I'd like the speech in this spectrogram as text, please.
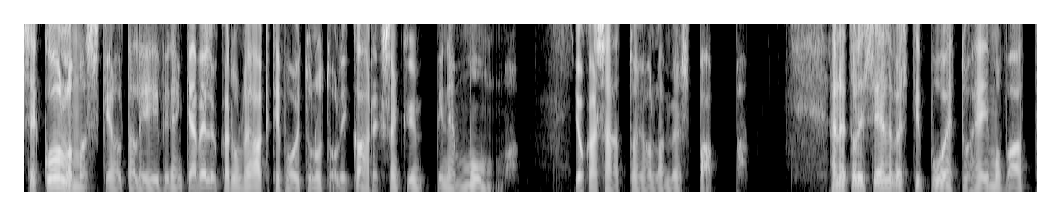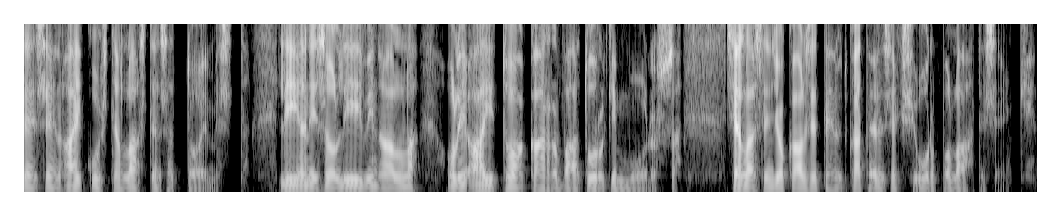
se kolmas keltaliivinen kävelykadulle aktivoitunut oli 80 mummo, joka saattoi olla myös pappa. Hänet oli selvästi puettu heimovaatteeseen aikuisten lastensa toimesta. Liian ison liivin alla oli aitoa karvaa turkin muodossa, sellaisen, joka olisi tehnyt kateelliseksi Urpo Lahtisenkin.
